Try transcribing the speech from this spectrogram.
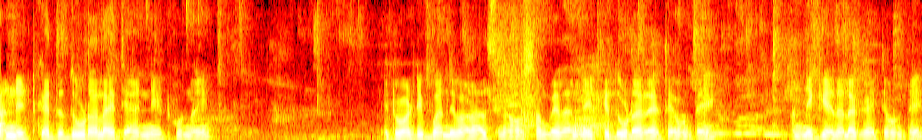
అన్నిటికైతే దూడలు అయితే అన్నిటికి ఉన్నాయి ఎటువంటి ఇబ్బంది పడాల్సిన అవసరం లేదు అన్నిటికీ దూడలు అయితే ఉంటాయి అన్ని గేదెలకు అయితే ఉంటాయి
